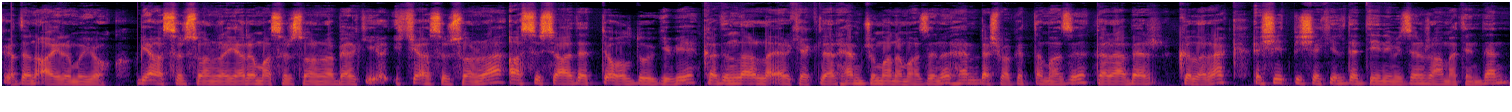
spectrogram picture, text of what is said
kadın ayrımı yok. Bir asır sonra, yarım asır sonra, belki iki asır sonra asr-ı saadette olduğu gibi kadınlarla erkekler hem cuma namazını hem beş vakit namazı beraber kılarak eşit bir şekilde dinimizin rahmetinden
